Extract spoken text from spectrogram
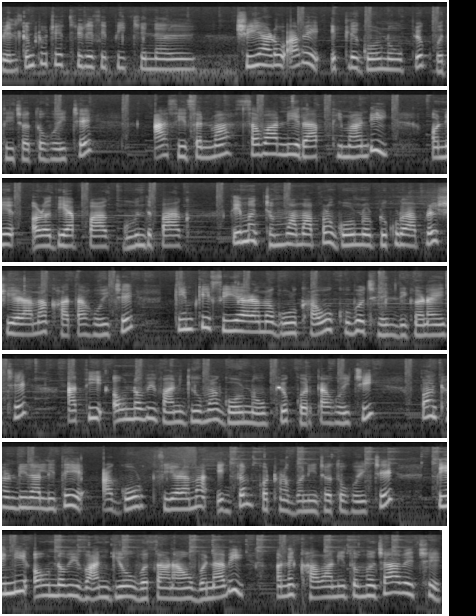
Welcome to ચેત્રી recipe channel. શિયાળો આવે એટલે ગોળનો ઉપયોગ વધી જતો હોય છે. આ સિઝનમાં સવારની રાતથી માંડી અને અળદિયા પાક, ગુંદ પાક તેમજ જમવામાં પણ ગોળનો ટુકડો આપણે શિયાળામાં ખાતા હોય છે. કેમ કે શિયાળામાં ગોળ ખાવું ખૂબ જ હેલ્ધી ગણાય છે. આથી અવનવી વાનગીઓમાં ગોળનો ઉપયોગ કરતા હોય છે. પણ ઠંડીના લીધે આ ગોળ શિયાળામાં એકદમ કઠણ બની જતો હોય છે. તેની અવનવી વાનગીઓ વસાણાઓ બનાવી અને ખાવાની તો મજા આવે છે,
